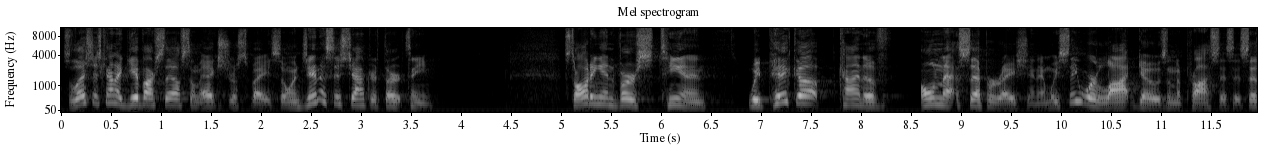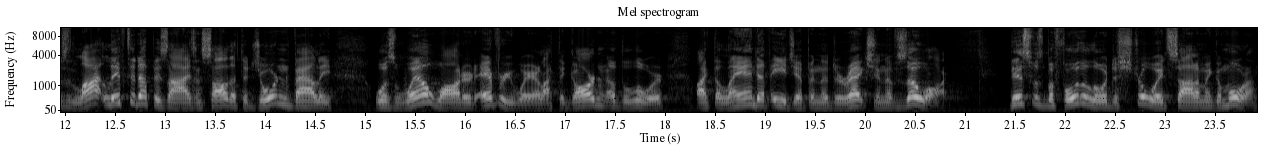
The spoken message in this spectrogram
So let's just kind of give ourselves some extra space. So in Genesis chapter 13, starting in verse 10, we pick up kind of on that separation. And we see where Lot goes in the process. It says, Lot lifted up his eyes and saw that the Jordan Valley was well watered everywhere, like the garden of the Lord, like the land of Egypt in the direction of Zoar. This was before the Lord destroyed Sodom and Gomorrah.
